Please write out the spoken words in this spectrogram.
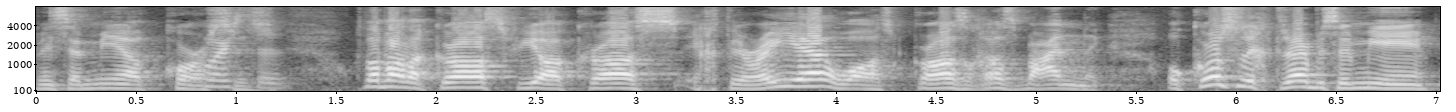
بنسميها كورسز. وطبعا الاقراص في اقراص اختياريه واقراص غصب عنك الكورس الاختياري بنسميه إيه؟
